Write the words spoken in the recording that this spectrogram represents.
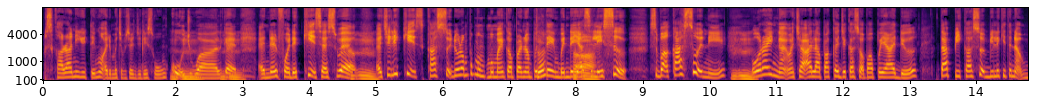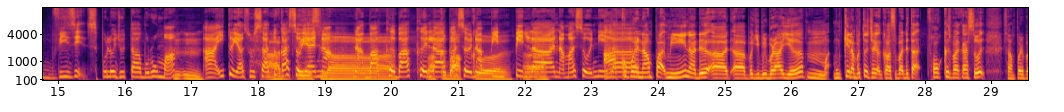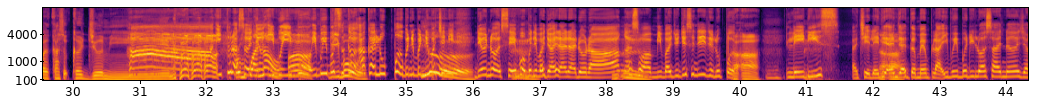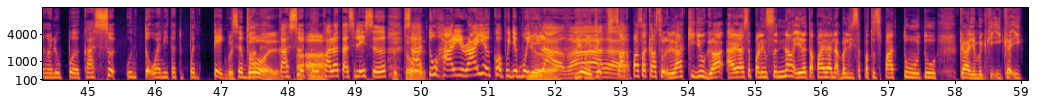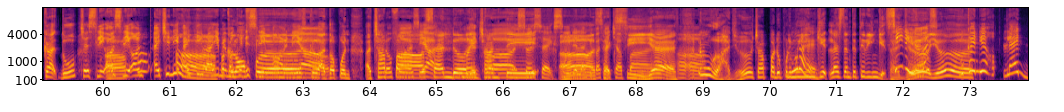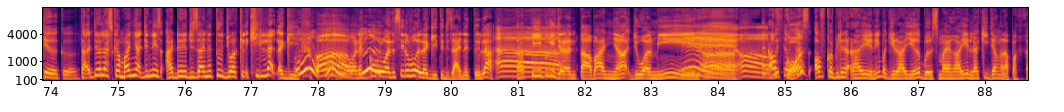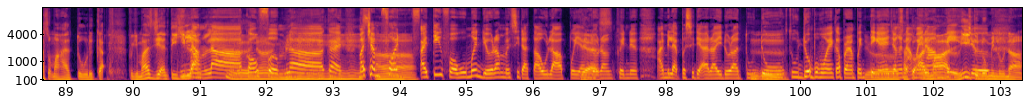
sekarang ni you tengok ada macam-macam jenis songkok Mm-mm. jual kan Mm-mm. and then for the kids as well Mm-mm. actually kids kasut diorang pun mem- memainkan peranan penting benda yang Ha-ha. selesa sebab kasut ni Mm-mm. orang ingat macam alah pakai je kasut apa-apa yang ada tapi kasut bila kita nak visit 10 juta rumah Mm-mm. ah itu yang susah tu kasut Habis yang nak lah. nak bakal-bakal lah kasut nak pin-pin Ah. lah nak masuk ni lah Aku pernah nampak Min Ada uh, uh, pergi beli beraya hmm, Mungkin lah betul cakap kau Sebab dia tak fokus pakai kasut Sampai dia pakai kasut kerja Min Ha, itulah sebenarnya tau. ibu-ibu. Ah, Ibu-ibu ibu. suka akan lupa benda-benda Ya. macam ni. Dia nak sibuk beli baju anak-anak diorang dengan suami. Baju dia sendiri dia lupa. Ah, ah. Ladies Cik lady Ah, and ah. gentlemen pula Ibu-ibu di luar sana Jangan lupa Kasut untuk wanita tu penting Betul. Sebab kasut tu Ah, ah. Kalau tak selesa Betul. Satu hari raya Kau punya mood Ya. hilang Ya, Ah. sa- pasal kasut lelaki juga, I rasa paling senang ialah tak payah nak beli sepatu-sepatu tu kan yang bagi ikat-ikat tu. Just slip on, Ah, slip on Actually I think Ah, raya memang kena slip on ya. ke ataupun uh, capa, Loafers, ya. sandal My yang God, cantik. so sexy lelaki pakai sexy, capa. Yes. Ah, ah. Dan murah je. Capa RM25 less than RM30 saja. Serius? Ya. Bukan dia leather ke? Tak adalah sekarang banyak jenis Ada designer tu jual kilat-kilat lagi. Oh, ah, Warna gold, warna silver lagi. Itu designer tu lah. Ah. Tapi pergi jalan tak Banyak jual min. Eh, ah, And of betul course Of course bila nak raya ni Bagi raya Bersemayang raya Lelaki janganlah pakai kasut mahal tu Dekat Pergi masjid nanti hilang. Hilang lah Confirm lah kan? Macam Ah. for I think for women Diorang mesti dah tahulah Apa yang Yes. diorang kena I mean like persediaan raya Diorang tudung Tudung pun memainkan peranan penting eh. Jangan nak Satu main ambil almari je. tu Domin Luna.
